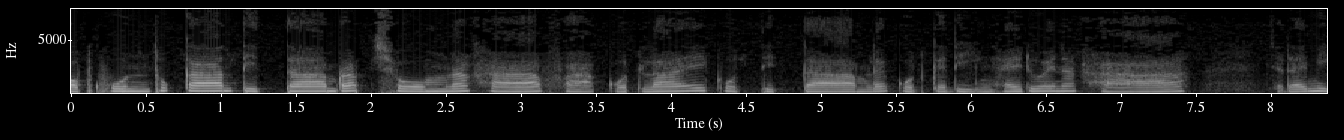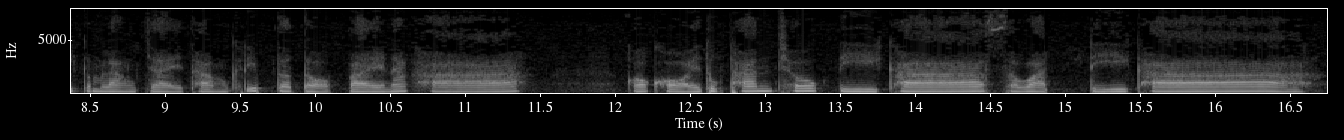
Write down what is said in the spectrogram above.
อบคุณทุกการติดตามรับชมนะคะ ฝากกดไลค์ กดติดตามและกดกระดิ่งให้ด้วยนะคะ จะได้มีกำลังใจทำคลิปต่อๆไปนะคะ ก็ขอให้ทุกท่านโชคดีค่ะ สวัสดีค่ะ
